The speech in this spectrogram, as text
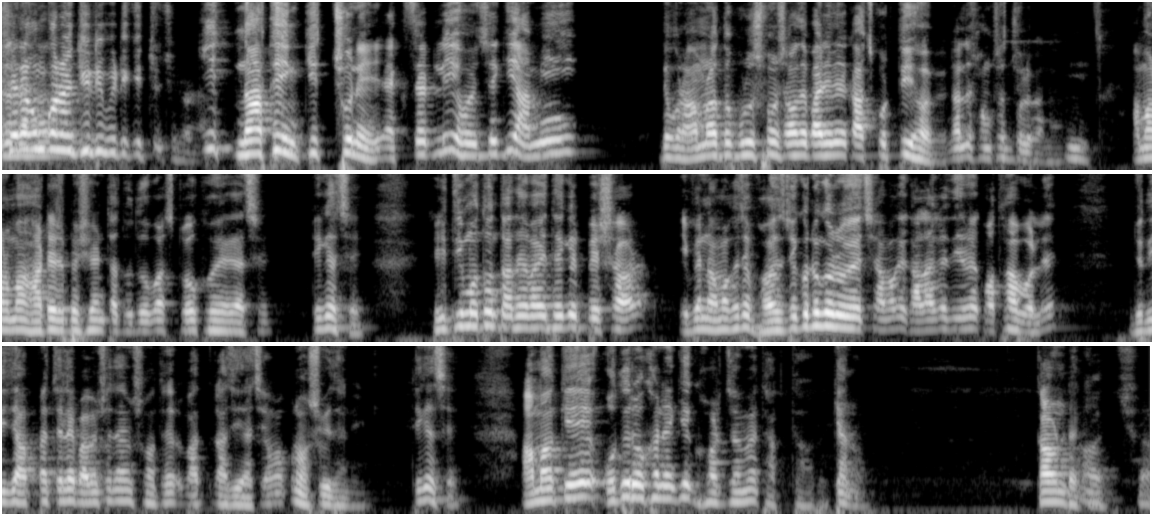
সেরকম কোনো জিডিবিটি কিচ্ছু ছিল না। কি নাথিং কিচ্ছু নেই। এক্স্যাক্টলি হয়েছে কি আমি দেখুন আমরা তো পুরুষ মানুষ আমাদের বাড়ি কাজ করতেই হবে নাহলে সংসার চলবে না। আমার মা হার্টের পেশেন্ট তার দুবার স্ট্রোক হয়ে গেছে ঠিক আছে? রীতিমতন তাদের বাড়ি থেকে প্রেশার ইভেন আমার কাছে ভয়েস রেকর্ডিং রয়েছে আমাকে গালাগালি দিয়ে কথা বলে যদি যে আপনার ছেলে পারমিশন আমি বা- রাজি আছি আমার কোনো অসুবিধা নেই ঠিক আছে? আমাকে ওদের ওখানে গিয়ে ঘর জমে থাকতে হবে কেন? কারণটা কি? আচ্ছা।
